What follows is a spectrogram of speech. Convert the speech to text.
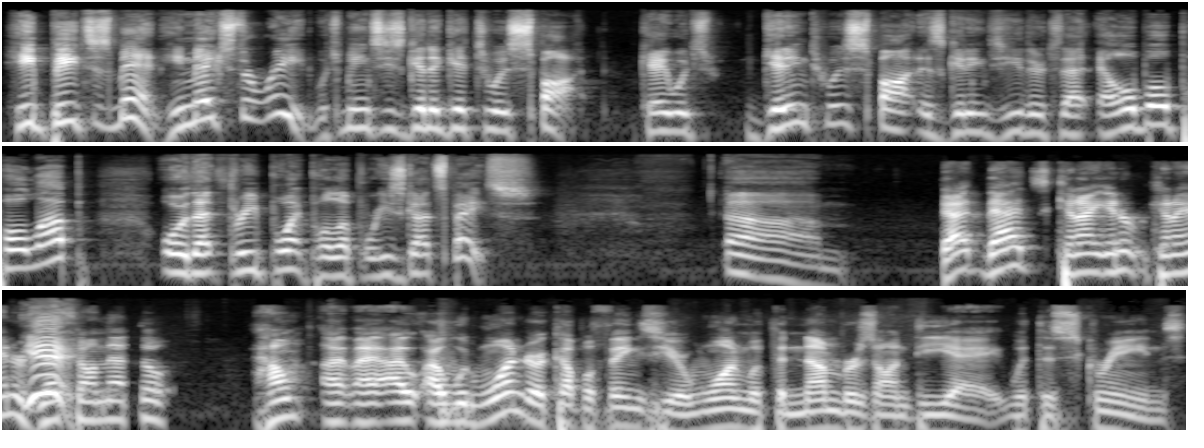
he beats his man. He makes the read, which means he's gonna get to his spot. Okay, which getting to his spot is getting to either to that elbow pull up or that three point pull up where he's got space. Um, That that's can I inter, can I interject Yeah. on that though? How I, I I would wonder a couple things here. One with the numbers on Da with the screens.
